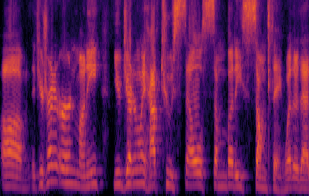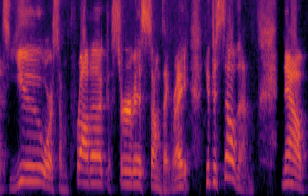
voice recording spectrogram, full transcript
Um, if you're trying to earn money, you generally have to sell somebody something, whether that's you or some product, a service, something, right? You have to sell them. Now,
